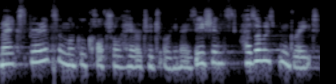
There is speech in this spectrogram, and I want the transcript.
My experience in local cultural heritage organizations has always been great,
